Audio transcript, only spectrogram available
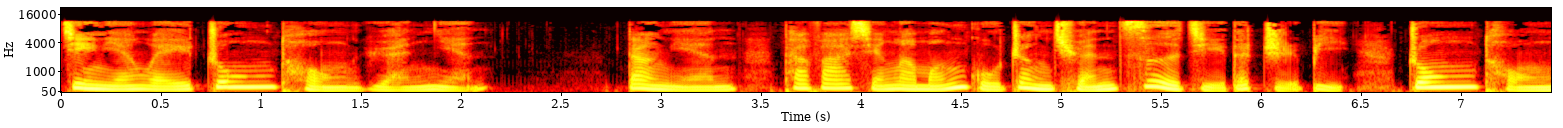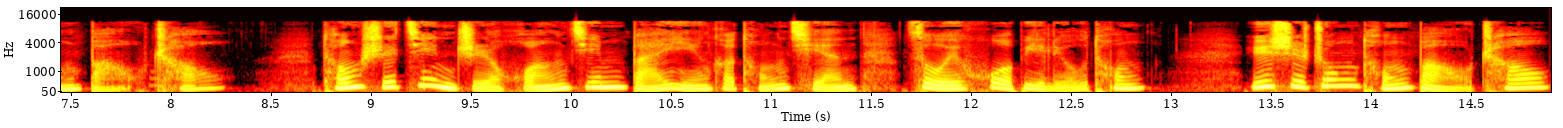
纪年为中统元年。当年，他发行了蒙古政权自己的纸币——中统宝钞。同时禁止黄金、白银和铜钱作为货币流通，于是中统宝钞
